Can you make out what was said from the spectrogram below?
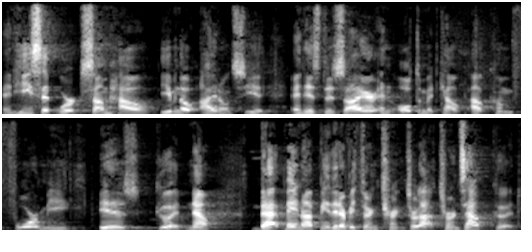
and He's at work somehow, even though I don't see it, and His desire and ultimate outcome for me is good. Now, that may not be that everything turns out, good.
